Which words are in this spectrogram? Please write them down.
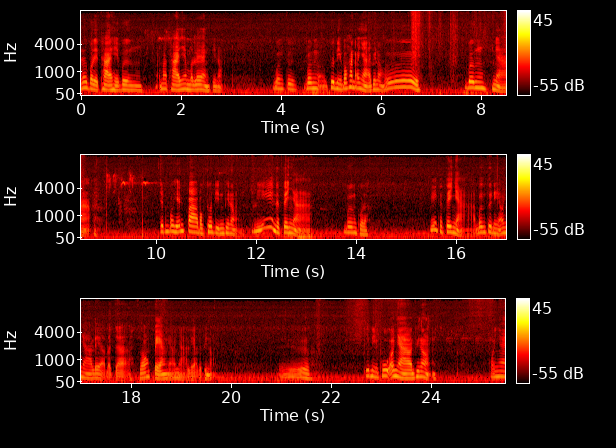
ได้บริทายให้เบิงเอามาทายเนี่ยมาแรงพี่น้องเบิงตัวเบิงตัวนี้บ่คันเอาหยาพี่น้องเอ้ยเบิงหยาจนบ่เห็นปลาบักทั่วดินพี่น้องนี่แต่แต่หยาเบิงพอละนี่แต่แต่หยาเบิงตัวนี้เอาหยาแล้วแล้วจ้ะสองแปลงเนี่ยเอาหยาแล้วเลยพี่น้องเออตัวนี้ผู้เอาหยาพี่น้องพ่อใหญ่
